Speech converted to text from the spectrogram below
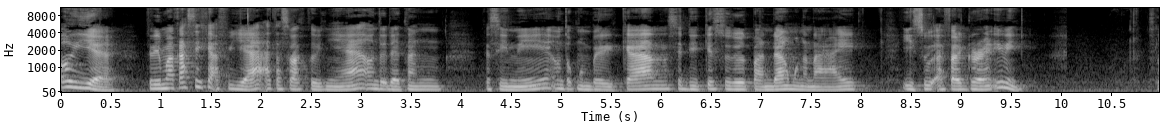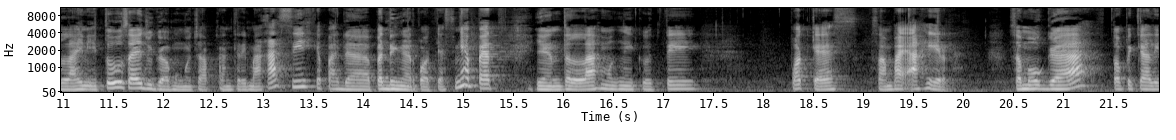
Oh iya, terima kasih Kak Via atas waktunya untuk datang ke sini untuk memberikan sedikit sudut pandang mengenai isu Evergreen ini. Selain itu, saya juga mengucapkan terima kasih kepada pendengar podcast Ngepet yang telah mengikuti podcast sampai akhir. Semoga topik kali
